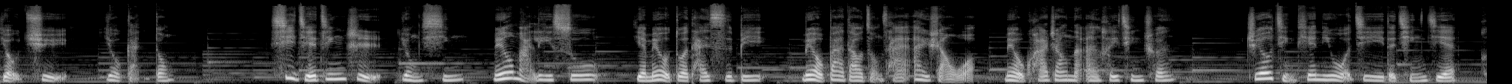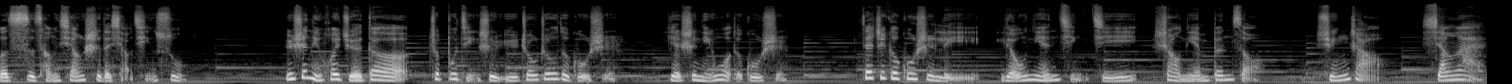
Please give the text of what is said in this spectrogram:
有趣又感动，细节精致、用心。没有玛丽苏，也没有堕胎撕逼，没有霸道总裁爱上我，没有夸张的暗黑青春。只有紧贴你我记忆的情节和似曾相识的小情愫，于是你会觉得这不仅是余周周的故事，也是你我的故事。在这个故事里，流年紧急，少年奔走，寻找，相爱，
